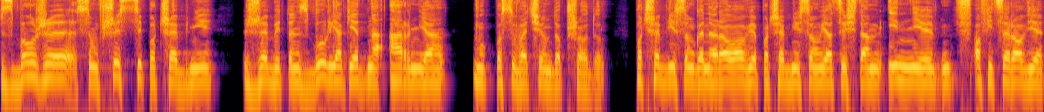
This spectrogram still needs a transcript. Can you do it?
W zborze są wszyscy potrzebni, żeby ten zbór, jak jedna armia, mógł posuwać się do przodu. Potrzebni są generałowie, potrzebni są jacyś tam inni oficerowie,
